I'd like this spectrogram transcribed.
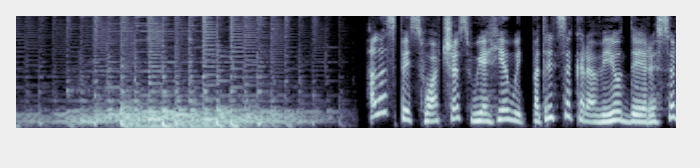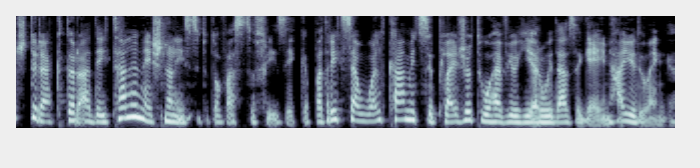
Hello, Space Watchers. We are here with Patrizia Caraveo, the research director at the Italian National Institute of Astrophysics. Patrizia, welcome. It's a pleasure to have you here with us again. How are you doing?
